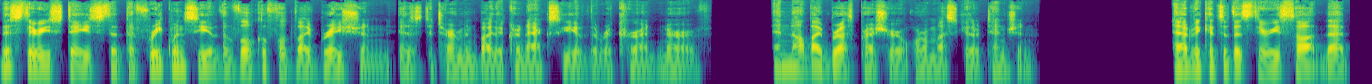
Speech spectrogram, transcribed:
This theory states that the frequency of the vocal fold vibration is determined by the chronaxy of the recurrent nerve and not by breath pressure or muscular tension. Advocates of this theory thought that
